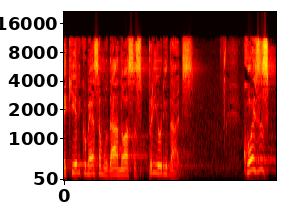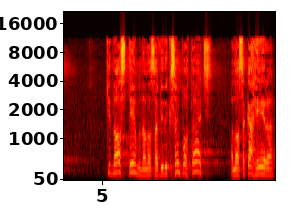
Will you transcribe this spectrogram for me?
é que ele começa a mudar nossas prioridades. Coisas que nós temos na nossa vida que são importantes: a nossa carreira,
